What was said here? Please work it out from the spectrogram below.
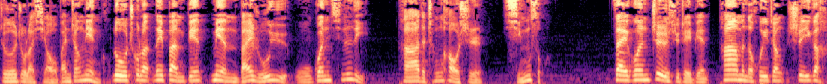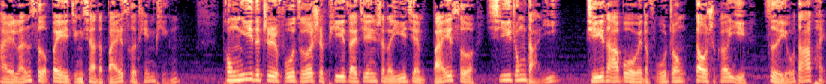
遮住了小半张面孔，露出了那半边面白如玉，五官清丽。她的称号是行锁。在观秩序这边，他们的徽章是一个海蓝色背景下的白色天平。统一的制服则是披在肩上的一件白色西装大衣，其他部位的服装倒是可以自由搭配。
